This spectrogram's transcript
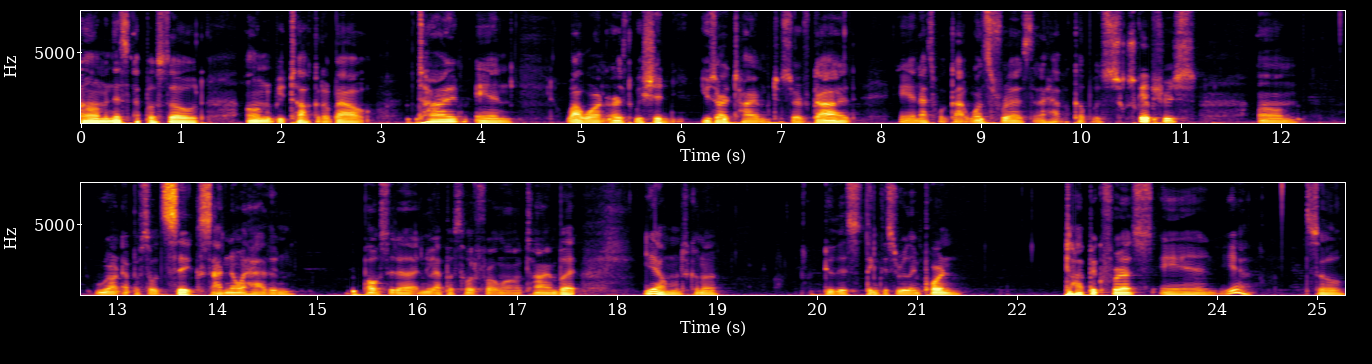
Um, in this episode, I'm going to be talking about time and while we're on earth, we should use our time to serve God, and that's what God wants for us. And I have a couple of scriptures. Um, we're on episode six. I know I haven't posted a new episode for a long time, but yeah, I'm just gonna do this. Think this is really important topic for us, and yeah, so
